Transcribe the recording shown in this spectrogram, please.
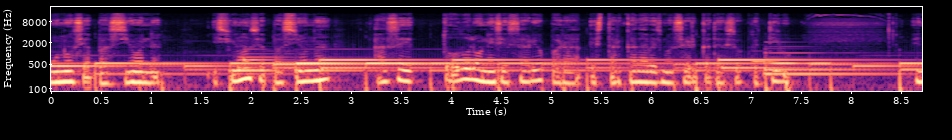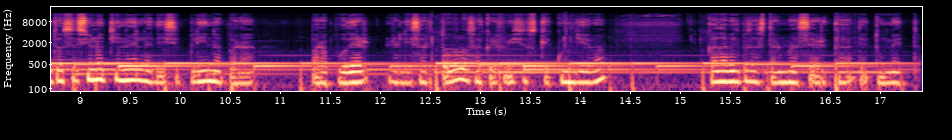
uno se apasiona. Y si uno se apasiona, hace todo lo necesario para estar cada vez más cerca de ese objetivo. Entonces si uno tiene la disciplina para, para poder realizar todos los sacrificios que conlleva, cada vez vas a estar más cerca de tu meta.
